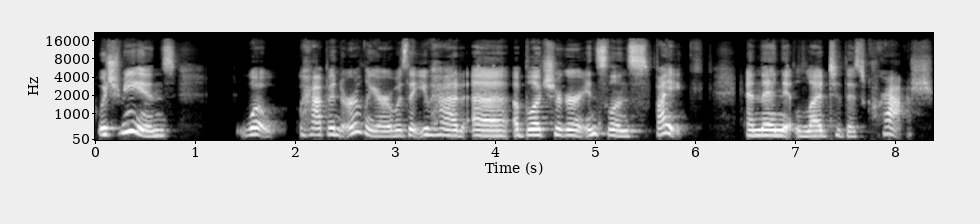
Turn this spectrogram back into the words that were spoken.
Which means what happened earlier was that you had a, a blood sugar insulin spike and then it led to this crash.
